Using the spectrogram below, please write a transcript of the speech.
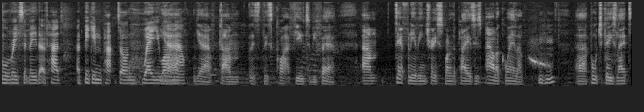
more recently that have had a big impact on where you are now? Yeah, um, there's, there's quite a few to be fair. Um, definitely of interest, one of the players is Paulo Coelho. Mm-hmm. Uh, Portuguese lad.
